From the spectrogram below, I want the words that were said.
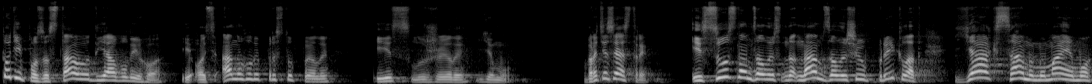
Тоді позоставив диявол його, і ось ангели приступили і служили йому. Браті сестри, Ісус нам, залиш... нам залишив приклад, як саме ми маємо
